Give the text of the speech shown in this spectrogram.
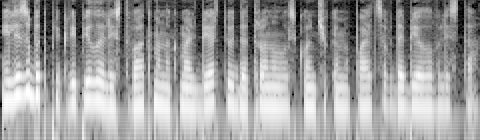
Элизабет прикрепила лист ватмана к мольберту и дотронулась кончиками пальцев до белого листа.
